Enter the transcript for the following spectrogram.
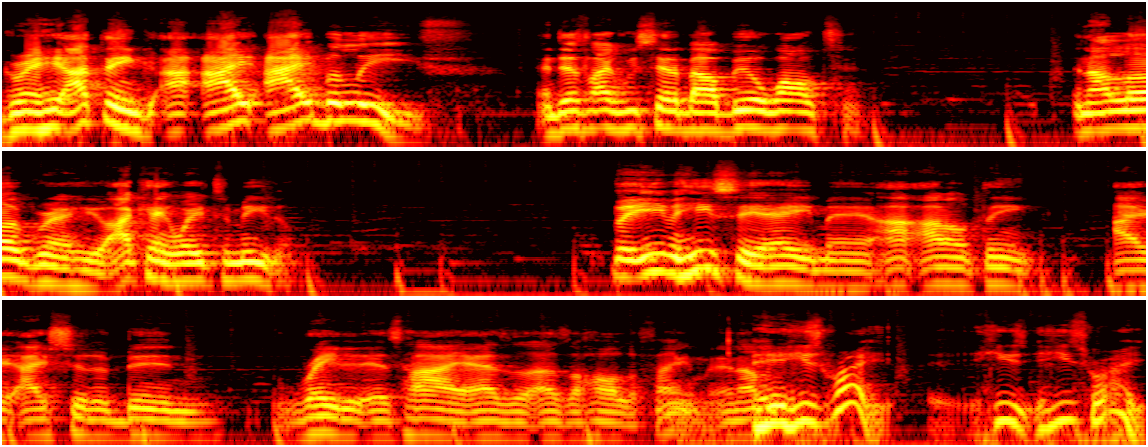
Grant Hill, I think I, I I believe, and just like we said about Bill Walton, and I love Grant Hill. I can't wait to meet him. But even he said, "Hey man, I, I don't think I, I should have been rated as high as a, as a Hall of Famer." And I'm, He's right. He's he's right.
